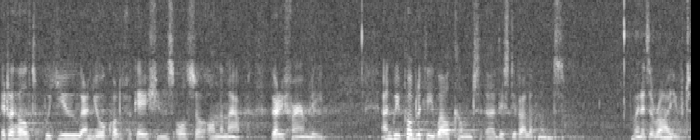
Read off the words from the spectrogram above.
it'll help to put you and your qualifications also on the map very firmly. And we publicly welcomed uh, this development when it arrived.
